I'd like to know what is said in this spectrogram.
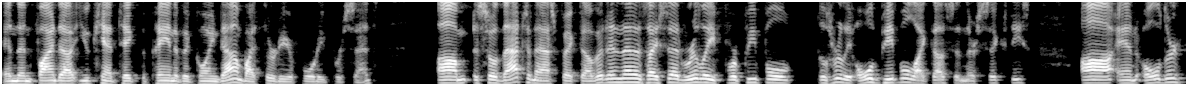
and then find out you can't take the pain of it going down by 30 or 40 percent. Um, so that's an aspect of it. And then, as I said, really for people, those really old people like us in their 60s, uh, and older,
